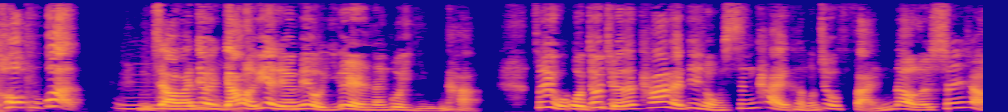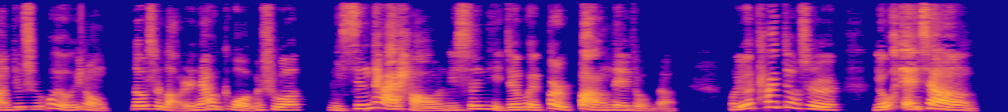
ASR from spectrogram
，Top One，你知道吧？就是养老院里面没有一个人能够赢他，所以我就觉得他的这种心态可能就反映到了身上，就是会有一种都是老人家会跟我们说，你心态好，你身体就会倍儿棒那种的。我觉得他就是有点像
